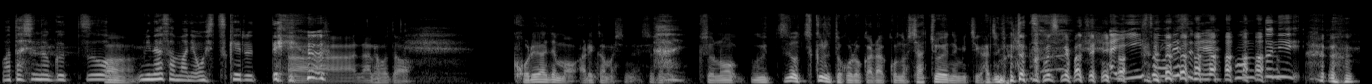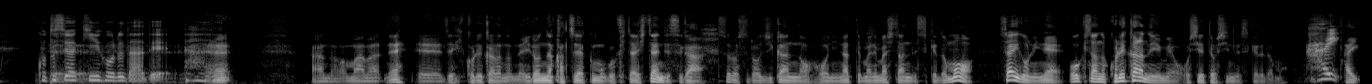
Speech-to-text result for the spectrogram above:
私のグッズをうん。皆様に押し付けるっていう。ああなるほどこれはでもあれかもしれないですよ、そのはい。そのグッズを作るところからこの社長への道が始まったかもしれませんよ。あ言いそうですね。本当に。今年はキーホルダーで、はい。ねあのまあまあね、えーぜひこれからのねいろんな活躍もご期待したいんですがそろそろお時間の方になってまいりましたんですけども最後にね大木さんのこれからの夢を教えてほしいんですけれども。はい。はい。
